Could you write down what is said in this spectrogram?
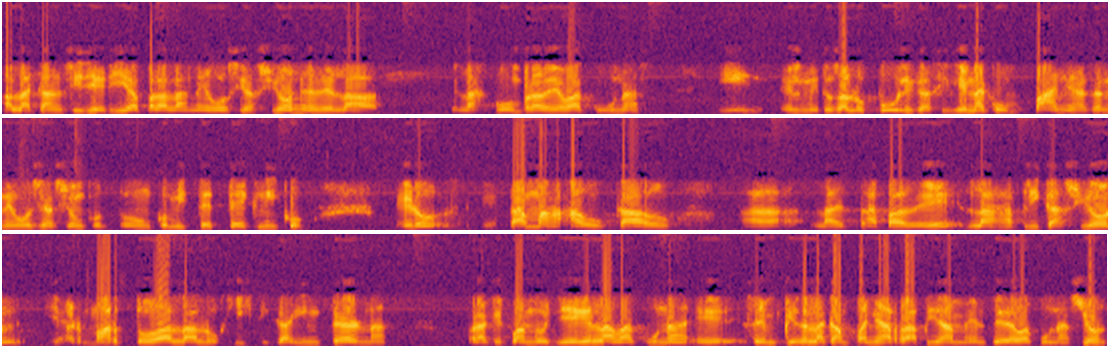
a la Cancillería para las negociaciones de, de las compras de vacunas y el Ministerio de Salud Pública, si bien acompaña esa negociación con todo un comité técnico, pero está más abocado a la etapa de la aplicación y armar toda la logística interna para que cuando lleguen las vacunas eh, se empiece la campaña rápidamente de vacunación.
